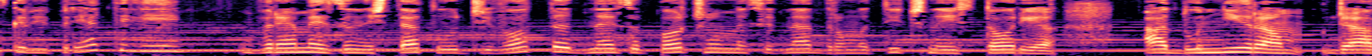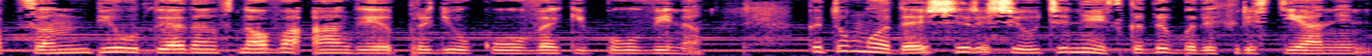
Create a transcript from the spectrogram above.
Скъпи приятели, време е за нещата от живота. Днес започваме с една драматична история. Адонирам Джадсън бил отгледан в Нова Англия преди около век и половина. Като младеж решил, че не иска да бъде християнин,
